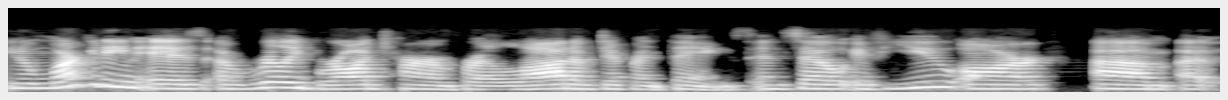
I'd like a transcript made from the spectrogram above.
you know, marketing is a really broad term for a lot of different things. And so if you are um, a,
